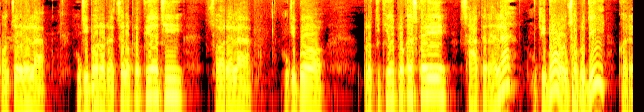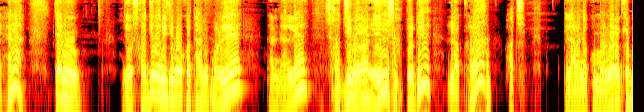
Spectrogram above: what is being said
ପଞ୍ଚମ ହେଲା ଜୀବର ରେଚନ ପ୍ରକ୍ରିୟା ଅଛି ଛଅରେ ହେଲା ଜୀବ ପ୍ରତିକ୍ରିୟା ପ୍ରକାଶ କରେ ସାତରେ ହେଲା ଜୀବ ବଂଶ ବୃଦ୍ଧି କରେ ହେଲା। ତେଣୁ ଯୋଉ ସଜୀବ ନିର୍ଜୀବ କଥା ଆମେ ପଢିଲେ ତାହେଲେ ଜାଣିଲେ ସଜୀବର ଏଇ ସାତୋଟି ଲକ୍ଷଣ ଅଛି। ପିଲାମାନଙ୍କୁ ମନେ ରଖିବ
